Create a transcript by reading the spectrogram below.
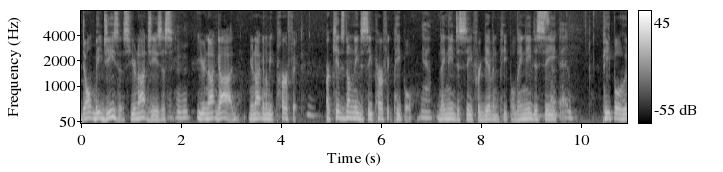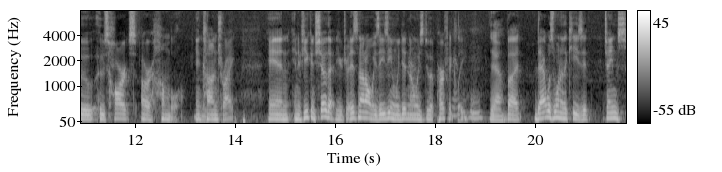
Don't be Jesus. You're not Jesus. Mm-hmm. You're not God. You're not going to be perfect. Our kids don't need to see perfect people. Yeah. They need to see forgiven people. They need to see So people who whose hearts are humble and Mm-hmm. contrite. And and if you can show that to your children, it's not always easy, and we didn't always do it perfectly. Mm-hmm. Yeah. But that was one of the keys. It James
